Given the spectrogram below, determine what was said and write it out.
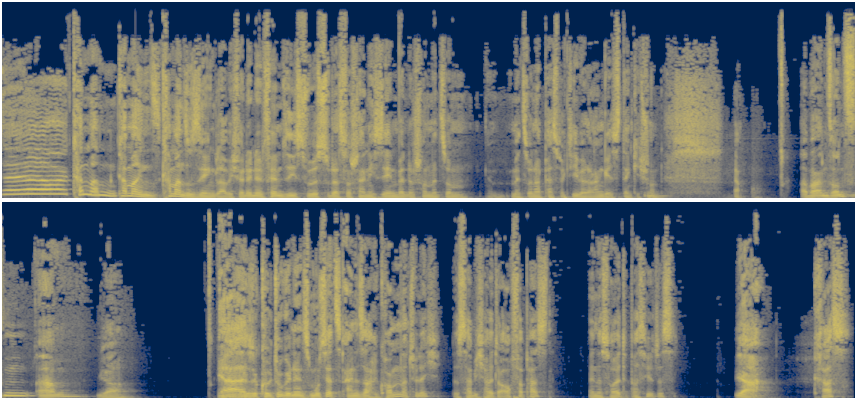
Ja, kann man, kann man, kann man so sehen, glaube ich. Wenn du den Film siehst, wirst du das wahrscheinlich sehen, wenn du schon mit so, einem, mit so einer Perspektive rangehst, denke ich schon. Ja. Aber ansonsten, ähm, ja. Ja, also Kulturgedöns muss jetzt eine Sache kommen, natürlich. Das habe ich heute auch verpasst. Wenn das heute passiert ist, Ja. krass.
